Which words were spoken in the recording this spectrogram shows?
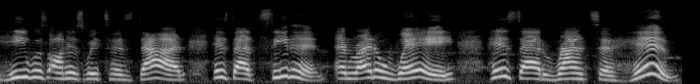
he was on his way to his dad, his dad seen him, and right away, his dad ran to him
